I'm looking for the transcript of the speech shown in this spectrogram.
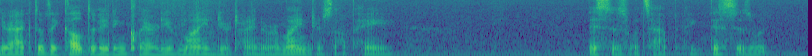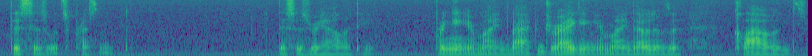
You're actively cultivating clarity of mind. You're trying to remind yourself, hey, this is what's happening. This is what, this is what's present. This is reality. Bringing your mind back, dragging your mind out of the clouds,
